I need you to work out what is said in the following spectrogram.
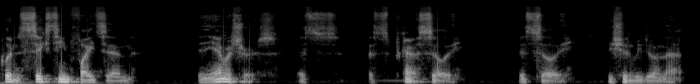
putting 16 fights in in the amateurs. It's it's kind of silly. It's silly. You shouldn't be doing that.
